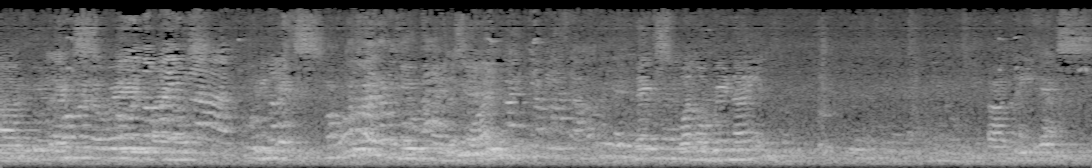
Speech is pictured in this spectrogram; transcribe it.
uh, 2x squared minus 3x cubed minus 1. Next, 1 over 9, uh, 3x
